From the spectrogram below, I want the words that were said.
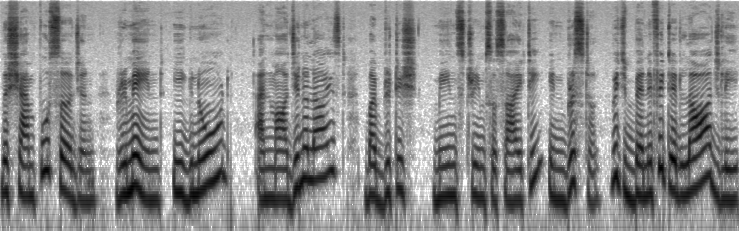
the shampoo surgeon remained ignored and marginalized by British mainstream society in Bristol, which benefited largely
